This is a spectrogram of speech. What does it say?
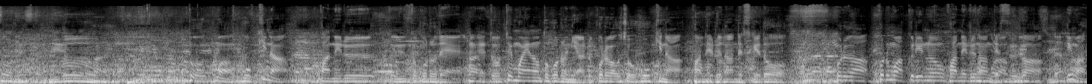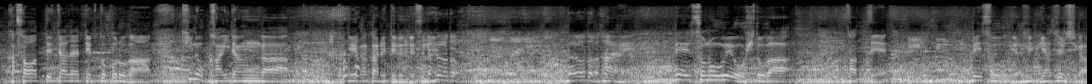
そうですよねうん。あと、まあ、大きなパネルというところで、はい。えっと手前のところにあるこれが大きなパネルなんですけどこれがこれもアクリルのパネルなんですがすね。今触っていただいているところが木の階段が描かれてるんですね。なるほどなるほどはい、はい、でその上を人が立ってでそう矢印矢印が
